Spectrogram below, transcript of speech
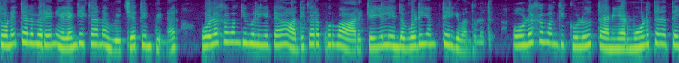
துணைத் தலைவரின் இலங்கைக்கான விஜயத்தின் பின்னர் உலக வங்கி வெளியிட்ட அதிகாரப்பூர்வ அறிக்கையில் இந்த விடயம் தெரிய வந்துள்ளது. உலக வங்கி குழு தனியார் மூலதனத்தை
